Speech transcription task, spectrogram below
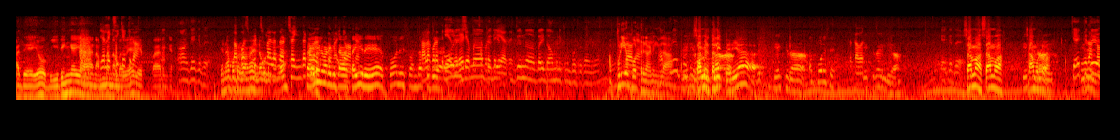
அது யோ விடுங்கய்யா. நம்ம நம்ம வேலையை பாருங்க. ஆ கேக்குது. என்ன போட்டிருக்காங்க? என்ன தயிர் வடைக்கு தவிர தயிர் போலீஸ் வந்தா புதிய அப்படியே போட்டிருக்கானுங்களா? சாமியல் தள்ளி பெரிய? கேக்குதா? போலீஸ். கேக்குதா? இல்லையா? கேக்குது. சாமா சாமா சாம் உள்ள கேக்குதா?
